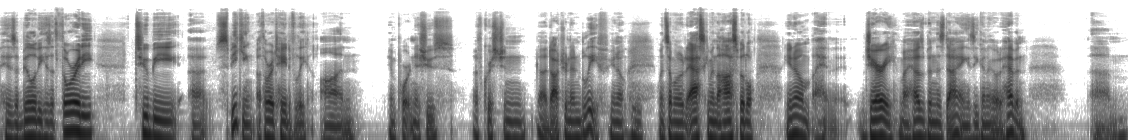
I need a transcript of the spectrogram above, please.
his ability, his authority to be uh, speaking authoritatively on important issues of Christian uh, doctrine and belief. You know, when someone would ask him in the hospital, you know, Jerry, my husband is dying. Is he going to go to heaven? Um,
